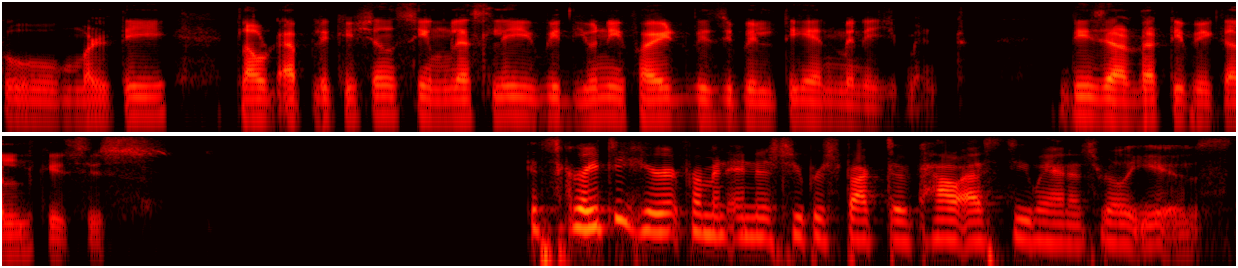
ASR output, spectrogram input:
to multi-cloud applications seamlessly with unified visibility and management. These are the typical cases. It's great to hear it from an industry perspective how SD-WAN is really used.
